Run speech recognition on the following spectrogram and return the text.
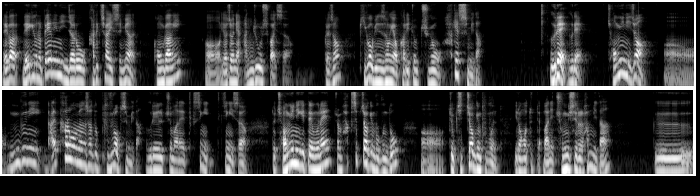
내가 내 기운을 빼는 인자로 가득 차 있으면 건강이 어, 여전히 안 좋을 수가 있어요. 그래서 비겁 인성의 역할이 좀 중요하겠습니다. 의뢰, 의뢰. 정인이죠. 어, 은근히 날카로우면서도 부드럽습니다. 의뢰일주만의 특징이, 특징이 있어요. 또 정인이기 때문에 좀 학습적인 부분도 어, 좀 지적인 부분 이런 것도 많이 중시를 합니다. 그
